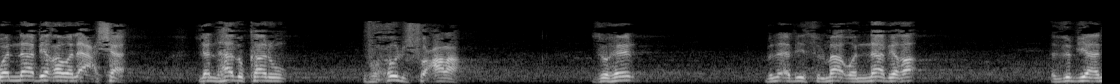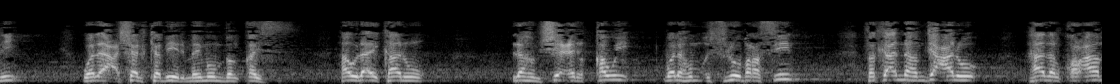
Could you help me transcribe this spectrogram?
والنابغة والأعشاء لأن هذو كانوا فحول الشعراء. زهير بن أبي سلماء والنابغة الذبياني والأعشى الكبير ميمون بن قيس. هؤلاء كانوا لهم شعر قوي ولهم أسلوب رصين فكأنهم جعلوا هذا القرآن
